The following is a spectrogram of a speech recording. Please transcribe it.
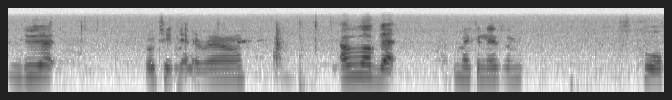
do that, rotate that around. I love that mechanism. It's cool.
